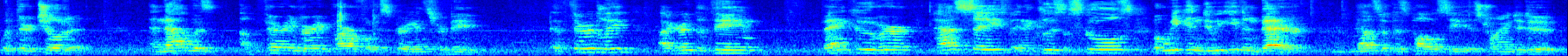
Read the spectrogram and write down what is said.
with their children. And that was a very, very powerful experience for me. And thirdly, I heard the theme, Vancouver has safe and inclusive schools, but we can do even better. That's what this policy is trying to do.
